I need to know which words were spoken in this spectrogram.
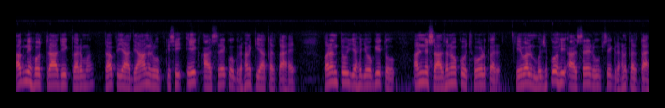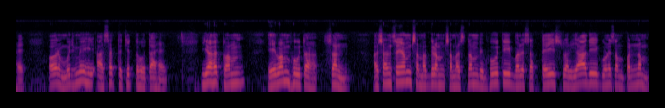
अग्निहोत्रादि कर्म, तप या ध्यान रूप किसी एक आश्रय को ग्रहण किया करता है। परंतु यह योगी तो अन्य साधनों को छोड़कर केवल मुझको ही आश्रय रूप से ग्रहण करता है और मुझमें ही आसक्त चित्त होता है। यह तम एवं भूत सन असंशय समग्र समस्त विभूति बलशक्तैश्वर्यादि गुणसंपन्नम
